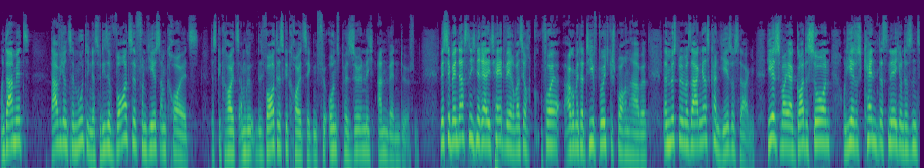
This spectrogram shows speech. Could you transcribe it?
Und damit darf ich uns ermutigen, dass wir diese Worte von Jesus am Kreuz des Gekreuz, am, die Worte des Gekreuzigten für uns persönlich anwenden dürfen. Wisst ihr, wenn das nicht eine Realität wäre, was ich auch vorher argumentativ durchgesprochen habe, dann müssten wir immer sagen, ja, das kann Jesus sagen. Jesus war ja Gottes Sohn und Jesus kennt das nicht und das sind,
